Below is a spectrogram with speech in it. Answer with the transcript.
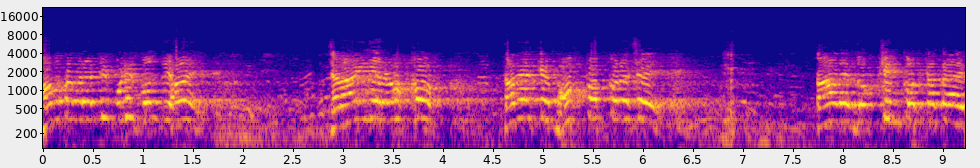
মমতা ব্যানার্জি পুলিশ মন্ত্রী হয়। যারা আইনের রক্ষক তাদেরকে ভক্ষক করেছে। তাহলে দক্ষিণ কলকাতায়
